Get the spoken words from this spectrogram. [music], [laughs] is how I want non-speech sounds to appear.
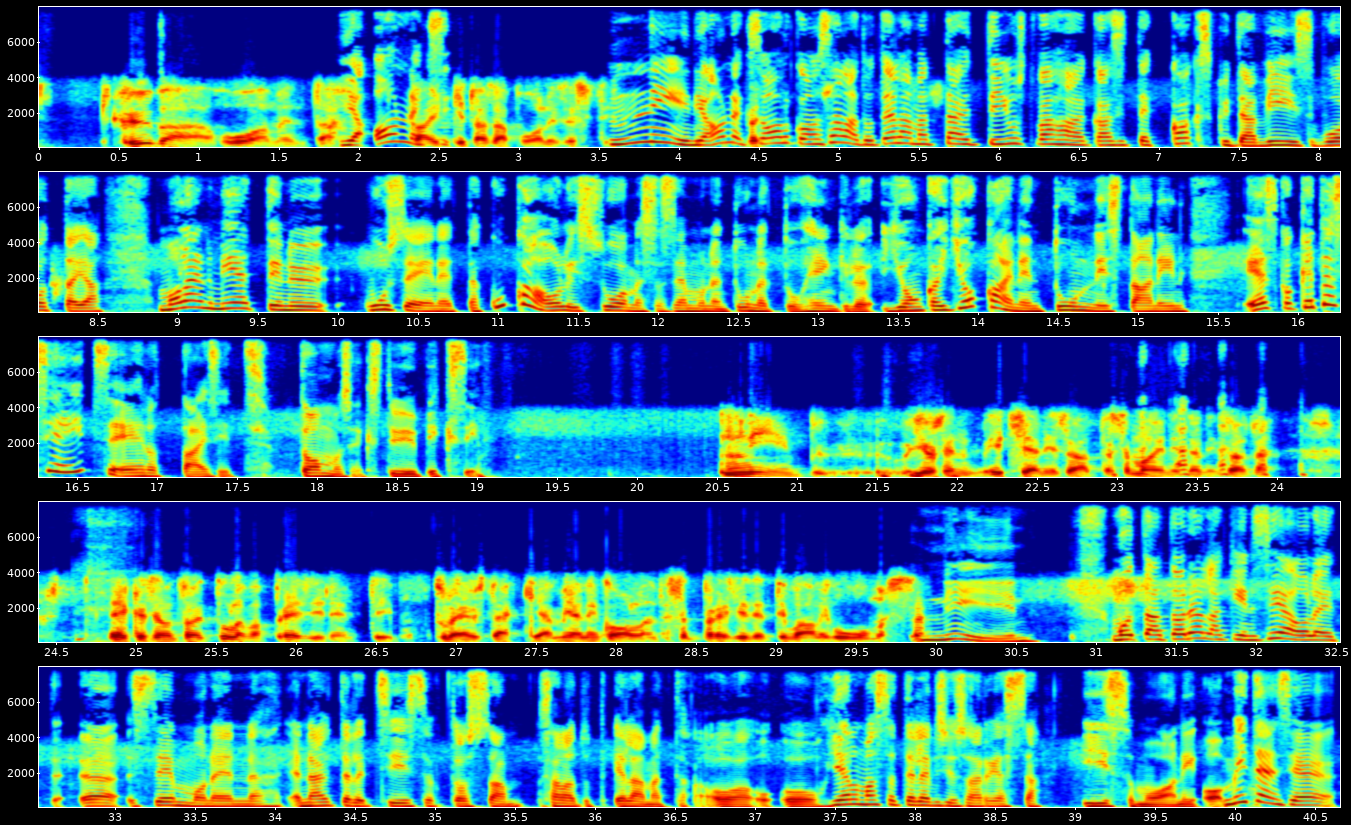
Hyvää huomenta. Ja onneksi... Kaikki tasapuolisesti. Niin, ja onneksi olkoon salatut elämät täytti just vähän aikaa sitten 25 vuotta. Ja mä olen miettinyt usein, että kuka olisi Suomessa semmoinen tunnettu henkilö, jonka jokainen tunnistaa. Niin Esko, ketä sinä itse ehdottaisit tommoseksi tyypiksi? Niin, jos en itseäni saa tässä mainita, niin tuota, [laughs] ehkä se on toi tuleva presidentti. Tulee yhtäkkiä mieleen, kun ollaan tässä presidenttivaalihuumassa. Niin. Mutta todellakin sinä olet äh, semmoinen, näyttelet siis tuossa Salatut elämät ohjelmassa, televisiosarjassa Ismoa. Niin miten se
